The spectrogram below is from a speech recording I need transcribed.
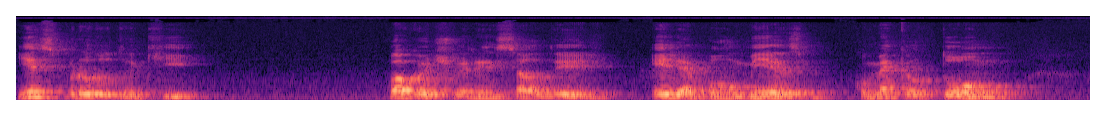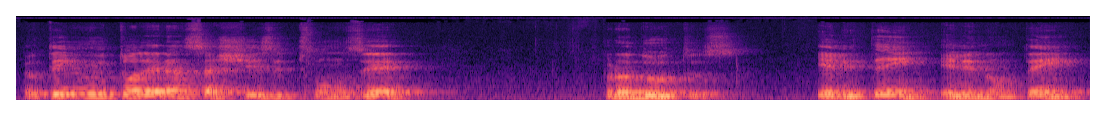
e esse produto aqui, qual é o diferencial dele? Ele é bom mesmo? Como é que eu tomo? Eu tenho intolerância XYZ produtos. Ele tem? Ele não tem?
